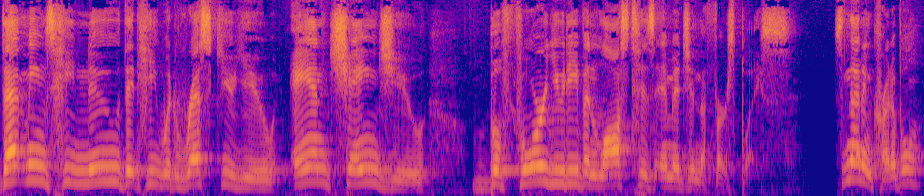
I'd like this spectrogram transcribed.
That means He knew that He would rescue you and change you before you'd even lost His image in the first place. Isn't that incredible?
